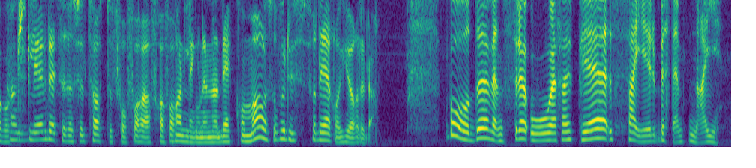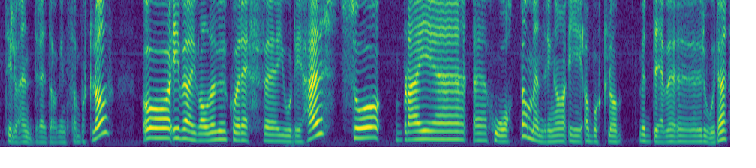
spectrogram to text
abort? Du kan glede deg til resultatet fra forhandlingene når det kommer, og så får du vurdere å gjøre det da. Både Venstre og Frp sier bestemt nei til å endre dagens abortlov. Og i veivalget KrF gjorde i høst, så blei eh, håpet om endringa i abortlov ved det ved roret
